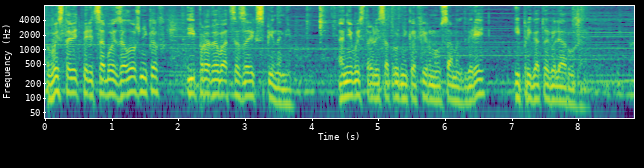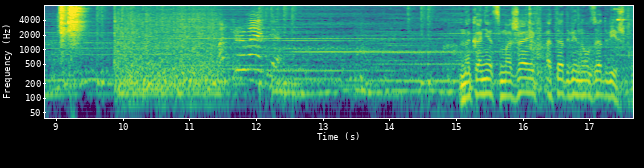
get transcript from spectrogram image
Выставить перед собой заложников и прорываться за их спинами. Они выстроили сотрудника фирмы у самых дверей и приготовили оружие. Открывайте! Наконец Можаев отодвинул задвижку.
